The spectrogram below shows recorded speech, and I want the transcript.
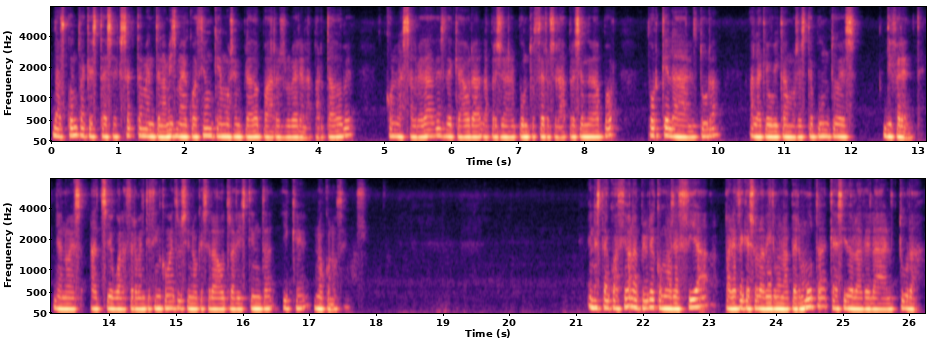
Daos cuenta que esta es exactamente la misma ecuación que hemos empleado para resolver el apartado B, con las salvedades de que ahora la presión en el punto cero será presión de vapor, porque la altura a la que ubicamos este punto es diferente. Ya no es h igual a 0,25 metros, sino que será otra distinta y que no conocemos. En esta ecuación, a priori, como os decía, parece que solo ha habido una permuta, que ha sido la de la altura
